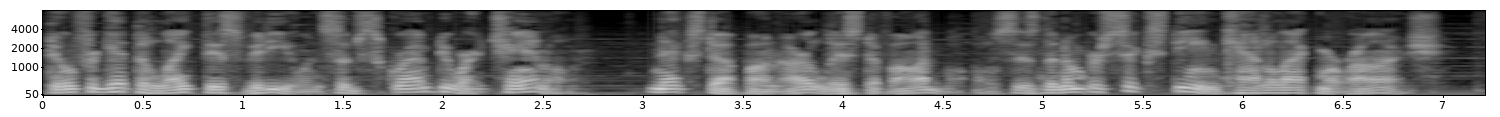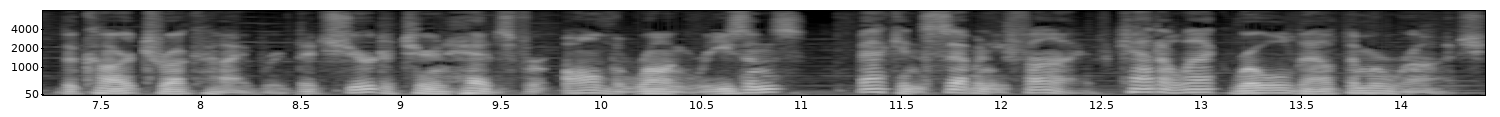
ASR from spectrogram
don't forget to like this video and subscribe to our channel. Next up on our list of oddballs is the number 16 Cadillac Mirage, the car truck hybrid that's sure to turn heads for all the wrong reasons. Back in 75, Cadillac rolled out the Mirage,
